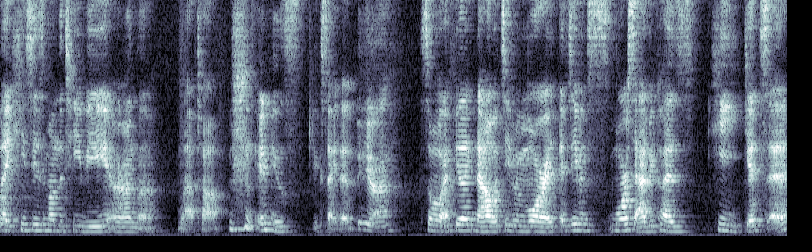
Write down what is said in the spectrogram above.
like he sees him on the TV or on the laptop, and he's excited. yeah. So I feel like now it's even more. It's even more sad because he gets it,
